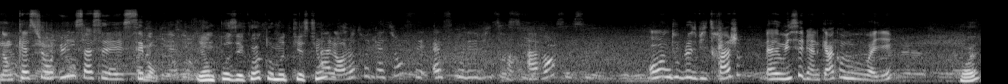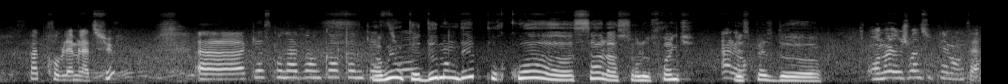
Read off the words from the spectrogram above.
Donc question 1, ça c'est bon. Et on te posait quoi comme autre question? Alors l'autre question, c'est est-ce que les vitres avant ont un double vitrage Ben Oui, c'est bien le cas, comme vous voyez. Ouais. Pas de problème là-dessus. Euh, Qu'est-ce qu'on avait encore comme question Ah oui, on te demandait pourquoi euh, ça là sur le frunk, l'espèce de. On a un joint supplémentaire.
